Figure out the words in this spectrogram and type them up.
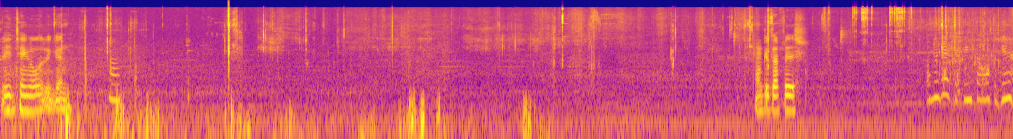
Did you tangle it again? No. Don't get that fish. Oh my gosh, that thing fell off again.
